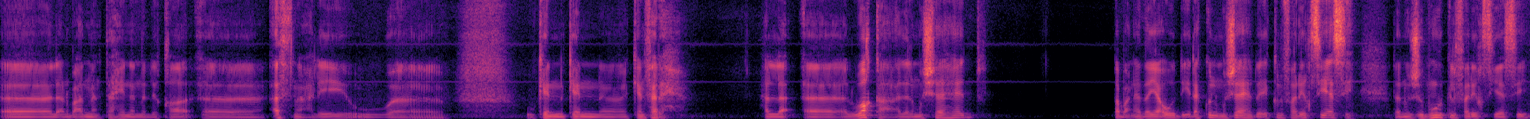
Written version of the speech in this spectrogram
آه، لأنه بعد ما انتهينا من اللقاء آه، أثنى عليه و آه، وكان كان آه، كان فرح. هلأ الوقع على المشاهد طبعا هذا يعود إلى كل مشاهد وإلى كل فريق سياسي لأنه جمهور كل فريق سياسي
